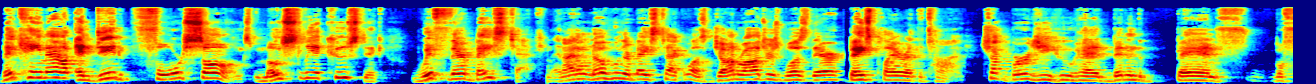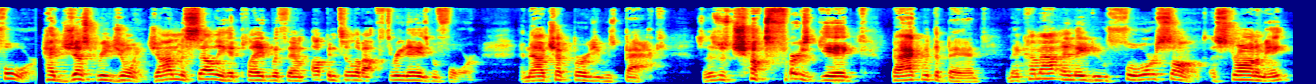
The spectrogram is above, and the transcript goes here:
they came out and did four songs, mostly acoustic, with their bass tech. And I don't know who their bass tech was. Jon Rogers was their bass player at the time. Chuck Burgi, who had been in the band before, had just rejoined. John Miceli had played with them up until about three days before, and now Chuck Burgi was back. So this was Chuck's first gig back with the band. And they come out and they do four songs Astronomy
